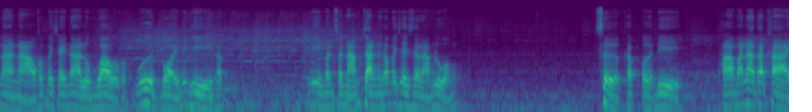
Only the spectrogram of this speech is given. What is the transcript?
หน้าหนาวครับไม่ใช่หน้าลมว่าวครับ วืดบ่อยไม่ทีครับ นี่มันสนามจันทร์นะครับ ไม่ใช่สนามหลวง เสิร์ฟครับเปิดดี พามาหน้าตาข่าย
